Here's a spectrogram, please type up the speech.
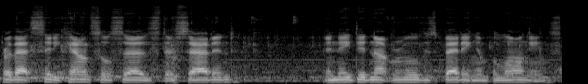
for that city council says they're saddened and they did not remove his bedding and belongings.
